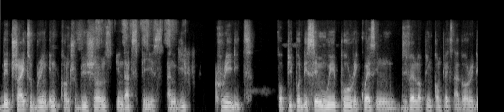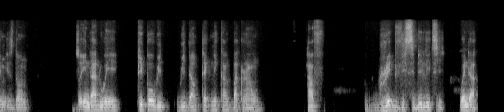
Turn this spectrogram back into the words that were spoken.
they try to bring in contributions in that space and give credit for people the same way pull requests in developing complex algorithm is done. So in that way, people with without technical background have great visibility when they are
